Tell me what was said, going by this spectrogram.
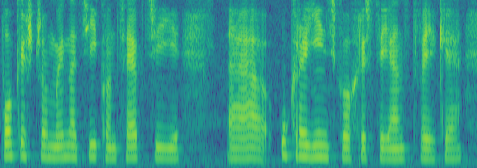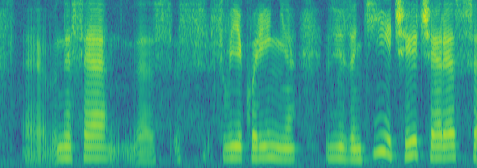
поки що ми на цій концепції. Е, Українського християнства, яке е, несе е, с- с- своє коріння з Візантії чи через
